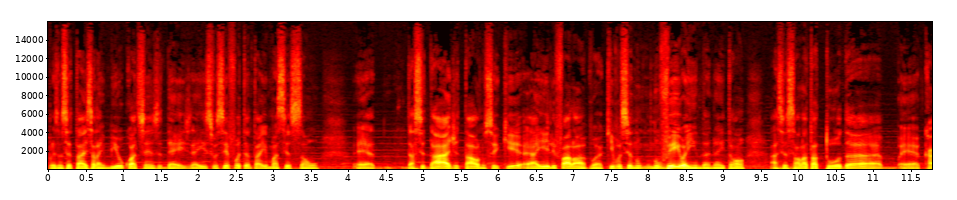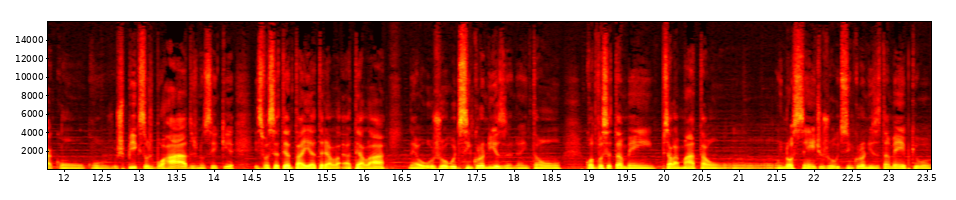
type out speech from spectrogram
Por exemplo, você tá, sei lá, em 1410. Aí se você for tentar ir uma sessão é, da cidade e tal, não sei o que, aí ele fala, ó, aqui você não, não veio ainda, né? Então a sessão ela tá toda é, com, com os pixels borrados, não sei o que. E se você tentar ir até lá, até lá, né, o jogo desincroniza, né? Então, quando você também, sei lá, mata um, um- um inocente, o jogo desincroniza também, porque o,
